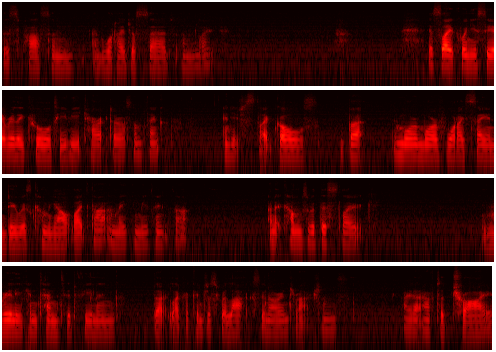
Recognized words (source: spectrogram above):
this person and what I just said and like it's like when you see a really cool TV character or something and you just like goals but more and more of what I say and do is coming out like that and making me think that. And it comes with this like really contented feeling that like I can just relax in our interactions. I don't have to try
